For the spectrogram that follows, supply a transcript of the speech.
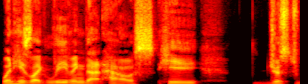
when he's like leaving that house, he just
